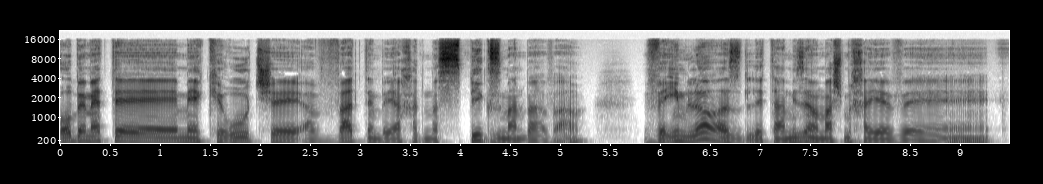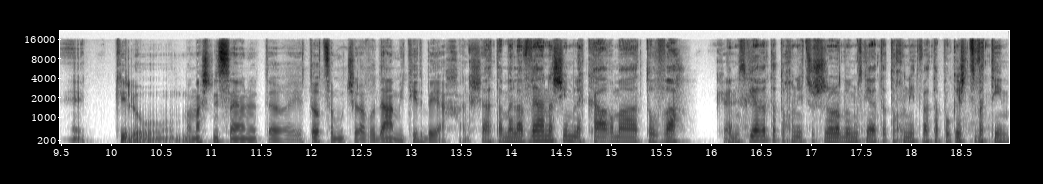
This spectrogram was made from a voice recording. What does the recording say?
או באמת אה, מהיכרות שעבדתם ביחד מספיק זמן בעבר ואם לא אז לטעמי זה ממש מחייב אה, כאילו ממש ניסיון יותר יותר צמוד של עבודה אמיתית ביחד. כשאתה מלווה אנשים לקרמה טובה כן. במסגרת התוכנית או שלא במסגרת התוכנית ואתה פוגש צוותים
